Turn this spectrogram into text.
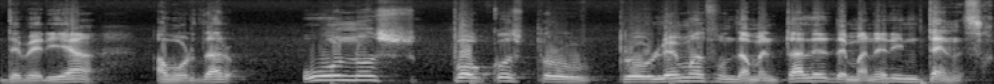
debería abordar unos pocos problemas fundamentales de manera intensa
